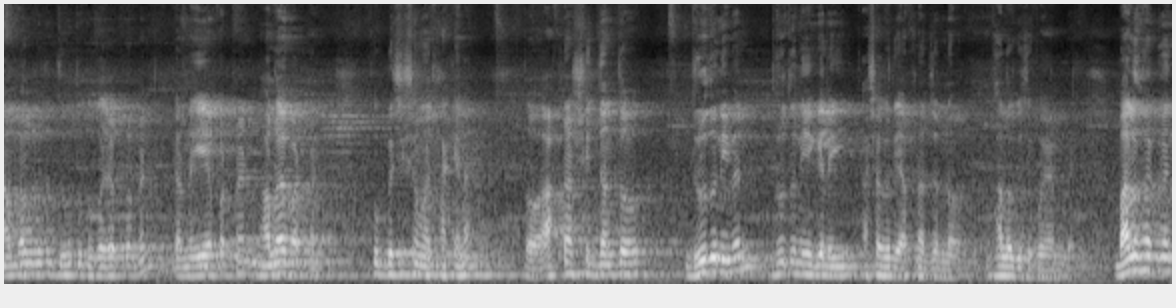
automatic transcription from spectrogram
নাম্বারগুলোতে দ্রুত যোগাযোগ করবেন। কারণ এই অ্যাপার্টমেন্ট ভালো অ্যাপার্টমেন্ট খুব বেশি সময় থাকে না। তো আপনার সিদ্ধান্ত দ্রুত নেবেন, দ্রুত নিয়ে গেলেই আশা করি আপনার জন্য ভালো কিছু বয়ে আনবে। ভালো থাকবেন,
